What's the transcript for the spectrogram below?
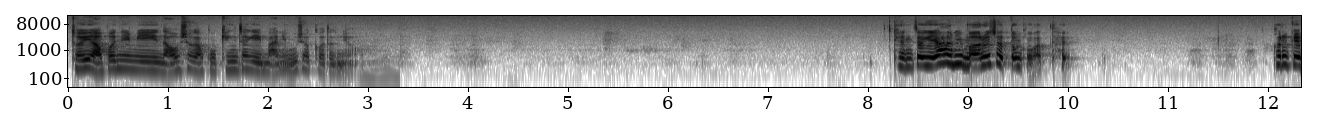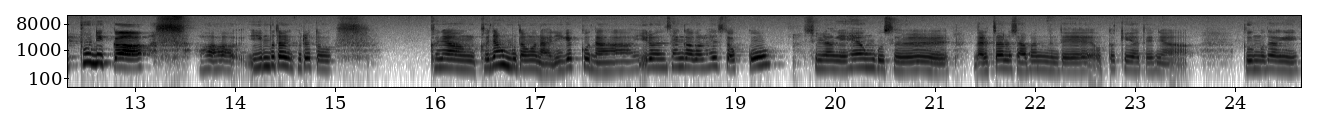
저희 아버님이 나오셔갖고 굉장히 많이 우셨거든요. 굉장히 한이 많으셨던 것 같아요. 그렇게 푸니까 아, 이 무당이 그래도 그냥 그냥 무당은 아니겠구나 이런 생각을 했었고 신랑이 해운굿을 날짜를 잡았는데 어떻게 해야 되냐 그 무당이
